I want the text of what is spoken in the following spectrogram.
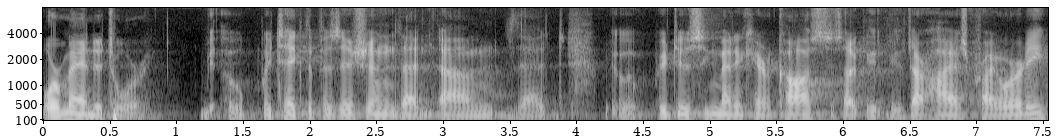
or mandatory? We take the position that, um, that reducing Medicare costs is our, is our highest priority.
